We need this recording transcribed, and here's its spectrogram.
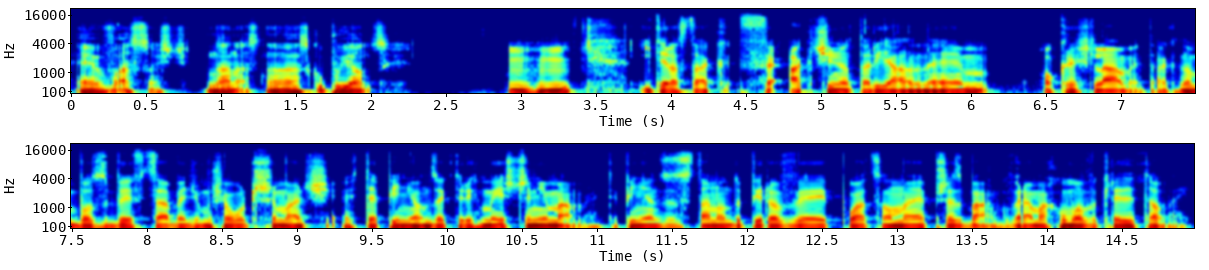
e, własność na nas, na nas kupujących. Mhm. I teraz tak, w akcie notarialnym określamy, tak? No bo zbywca będzie musiał otrzymać te pieniądze, których my jeszcze nie mamy. Te pieniądze zostaną dopiero wypłacone przez bank w ramach umowy kredytowej.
